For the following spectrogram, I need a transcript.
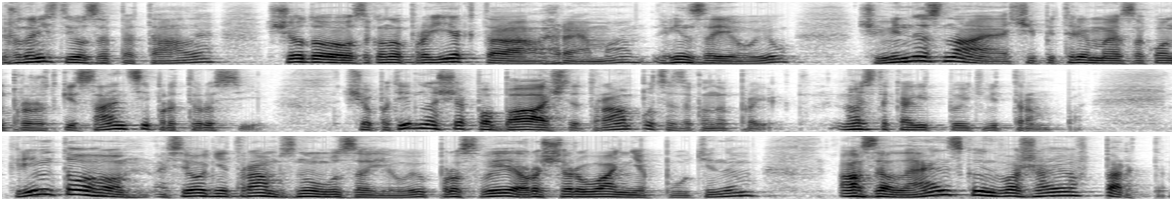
журналісти його запитали щодо законопроєкта Грема. Він заявив, що він не знає, чи підтримує закон про жорсткі санкції проти Росії, що потрібно ще побачити Трампу цей законопроєкт. Ось така відповідь від Трампа. Крім того, сьогодні Трамп знову заявив про своє розчарування Путіним, а Зеленського він вважає впертим.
